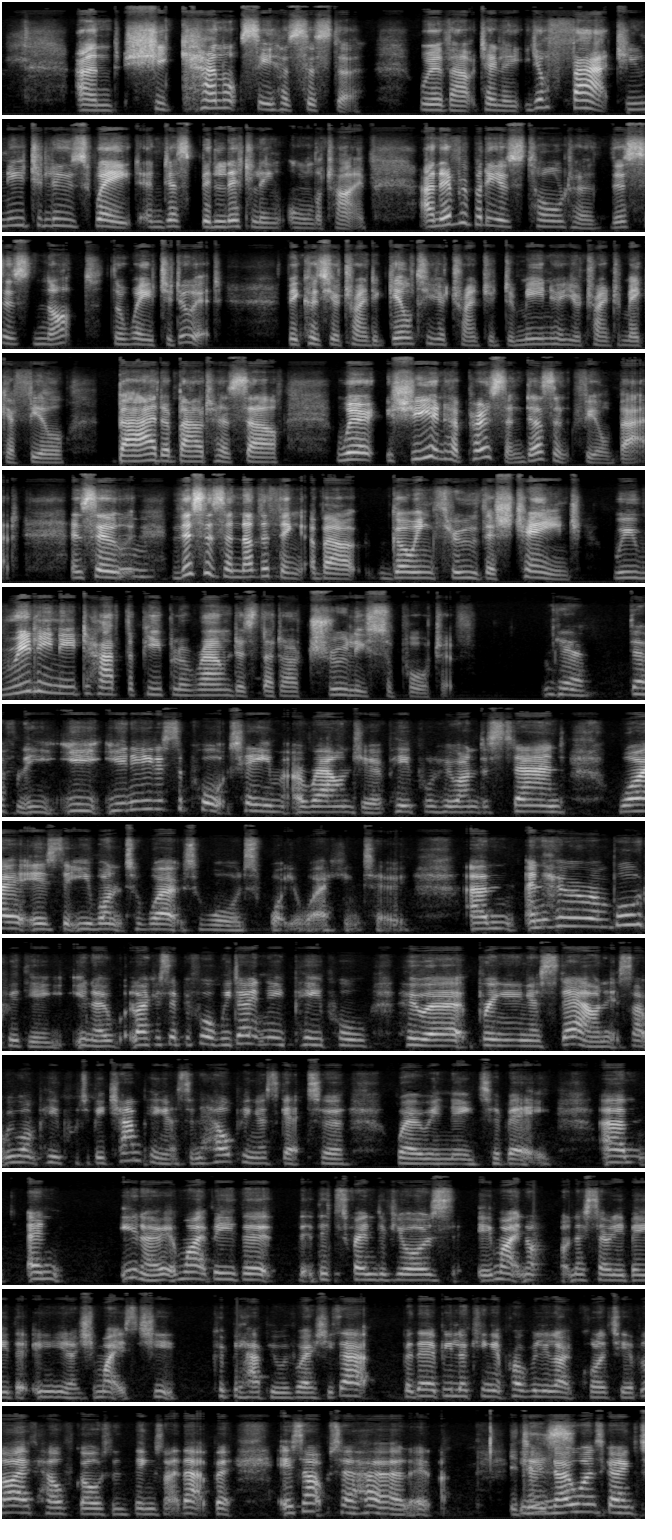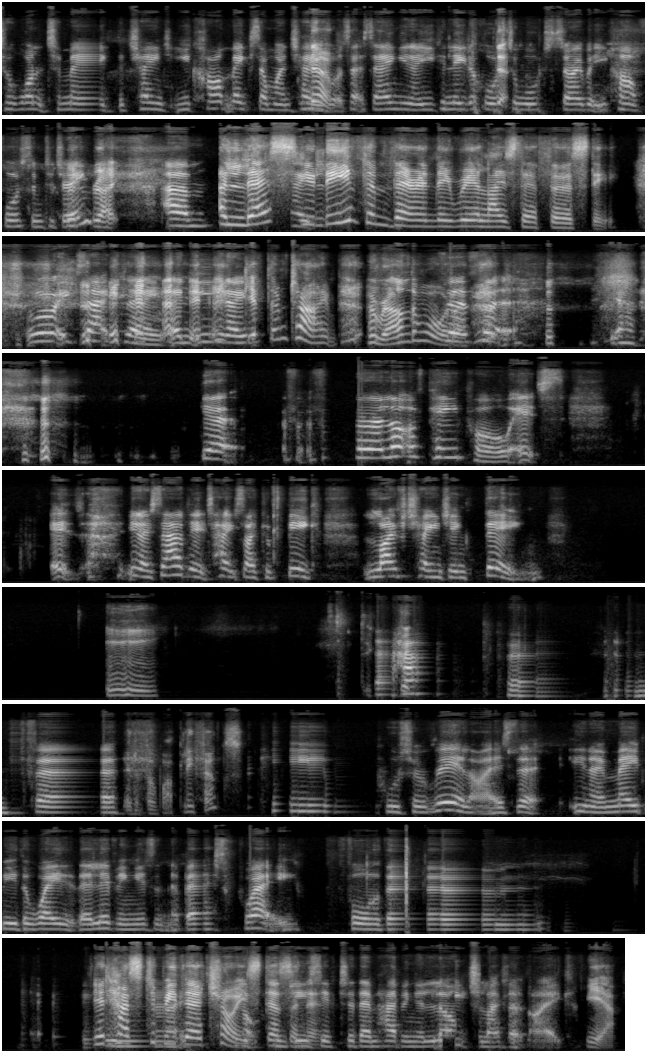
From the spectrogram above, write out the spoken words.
and she cannot see her sister without telling you're fat you need to lose weight and just belittling all the time. And everybody has told her this is not the way to do it because you're trying to guilt her you're trying to demean her you're trying to make her feel bad about herself where she and her person doesn't feel bad. And so mm. this is another thing about going through this change. We really need to have the people around us that are truly supportive. Yeah definitely you you need a support team around you people who understand why it is that you want to work towards what you're working to um, and who are on board with you. You know like i said before we don't need people who are bringing us down. It's like we want people to be championing us and helping us get to where we need to be. Um, and you know it might be that this friend of yours it might not necessarily be that you know she might she could be happy with where she's at but they'd be looking at probably like quality of life, health goals, and things like that. But it's up to her. It, it you know, no one's going to want to make the change. You can't make someone change. No. What's that saying? You know, you can lead a horse no. to water, sorry, but you can't force them to drink. right. Um, Unless so, you leave them there and they realize they're thirsty. Well, exactly. And, you know, give them time around the water. For, for, yeah. yeah. For, for a lot of people, it's, it you know sadly it takes like a big life changing thing mm-hmm. to happen for bit of a wobbly folks. people to realize that you know maybe the way that they're living isn't the best way for them it has to be their choice doesn't it? to them having a long life look like yeah.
